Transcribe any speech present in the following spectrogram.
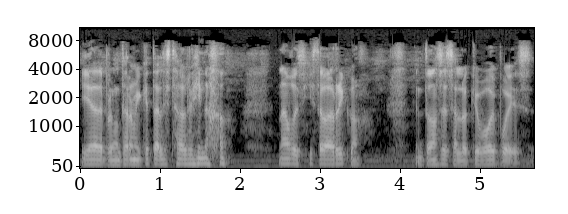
Y era de preguntarme qué tal estaba el vino no, pues sí, estaba rico. Entonces a lo que voy, pues,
